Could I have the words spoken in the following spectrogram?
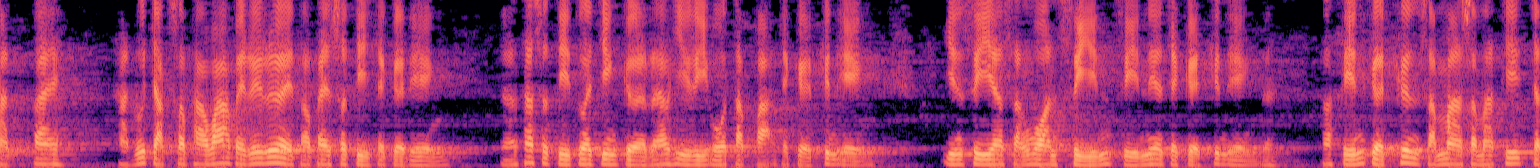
หัดไป หัดรู้จักสภาวะไปเรื่อยๆ ต่อไปสติจะเกิดเองนะถ้าสติตัวจริงเกิดแล้วฮีรีโอตัปปะจะเกิดขึ้นเอง อินทรียสังวรศีล ศีลเนี่ยจะเกิดขึ้นเองนะพอศีลเกิดขึ้นสัมมาสมาธิจะ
